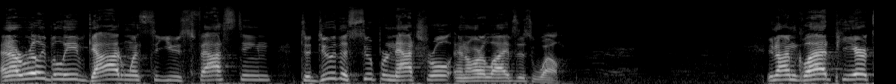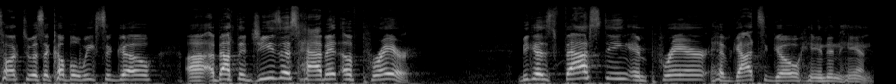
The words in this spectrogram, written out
And I really believe God wants to use fasting to do the supernatural in our lives as well. You know, I'm glad Pierre talked to us a couple weeks ago uh, about the Jesus habit of prayer. Because fasting and prayer have got to go hand in hand.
